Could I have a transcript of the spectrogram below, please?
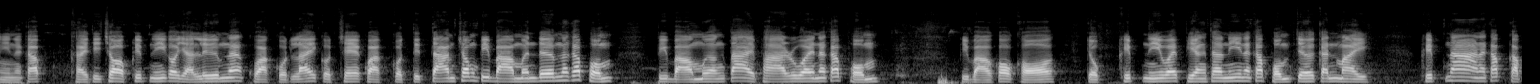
นี่นะครับ ใครที่ชอบคลิปนี้ก็อย่าลืมนะฝากกดไลค์กดแชร์ฝากกดติดตามช่องพี่บ่าวเหมือนเดิมนะครับ ผมพี่บ่าวเมืองใต้พารวยนะครับ ผมพี่บ่าวก็ขอ จบคลิปนี้ไว้เพียงเท่านี้นะครับ ผมเจอกันใหม่คลิปหน้านะครับกับ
